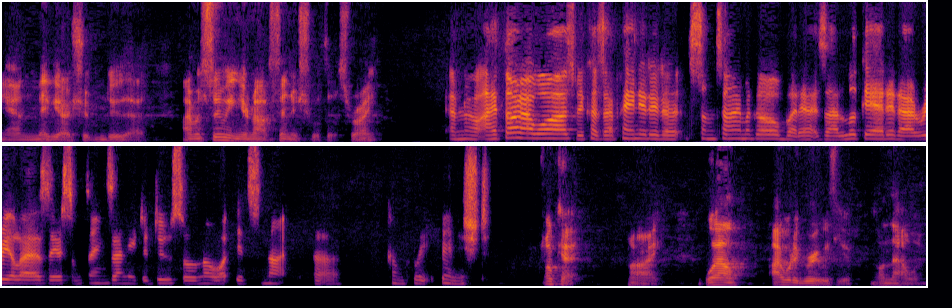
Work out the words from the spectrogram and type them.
and maybe I shouldn't do that. I'm assuming you're not finished with this, right? I know. I thought I was because I painted it uh, some time ago, but as I look at it, I realize there's some things I need to do. So no, it's not uh, complete finished. Okay. All right. Well, I would agree with you on that one.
